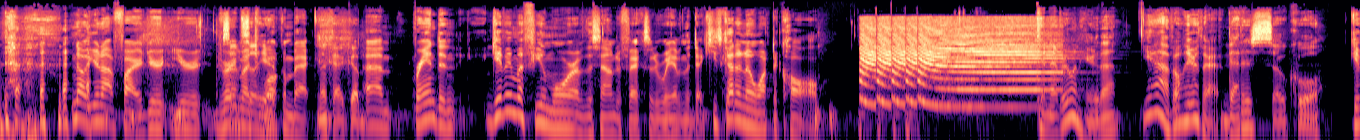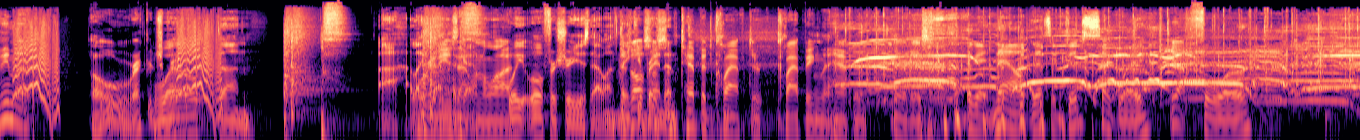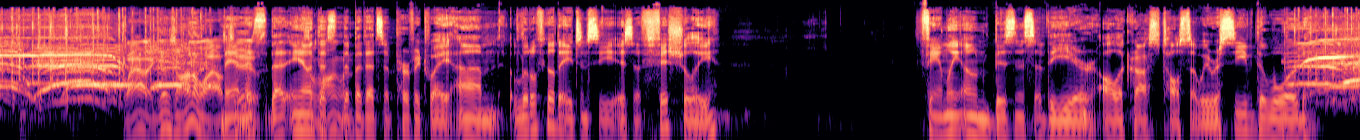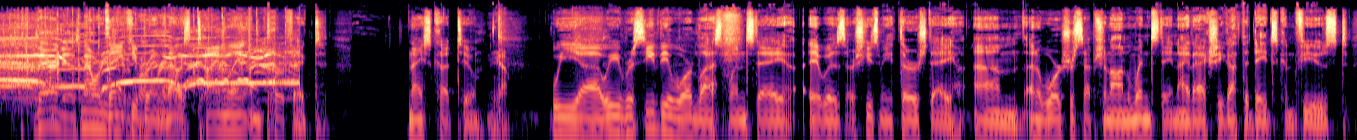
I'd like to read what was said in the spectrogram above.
no, you're not fired. You're you're very I'm much welcome back. Okay, good. Um, Brandon, give him a few more of the sound effects that we have in the deck. He's got to know what to call. Can everyone hear that? Yeah, they'll hear that. That is so cool. Give him a oh record scratch. Well done. Ah, I like We're that. gonna use that one a lot. We, we'll for sure use that one. There's Thank you, also Brandon. some tepid clap clapping that happened. There it is. okay, now that's a good segue Yeah. for Wow, it goes on a while man. too. That's, that you know that's the, but that's a perfect way. Um, Littlefield Agency is officially family-owned business of the year all across Tulsa. We received the award. there it is. Now we're Thank you, Brandon. That was timely and perfect. Nice cut too. Yeah. We uh, we received the award last Wednesday. It was, or excuse me, Thursday. Um, an awards reception on Wednesday night. I actually got the dates confused,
